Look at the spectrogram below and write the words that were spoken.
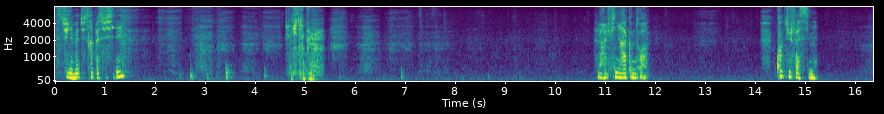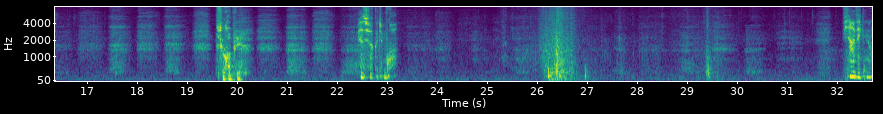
Si tu l'aimais, tu serais pas suicidé Je la quitterai plus. Alors elle finira comme toi. Quoi que tu fasses, Simon. Je te crois plus. Bien sûr que tu me crois. Viens avec nous.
